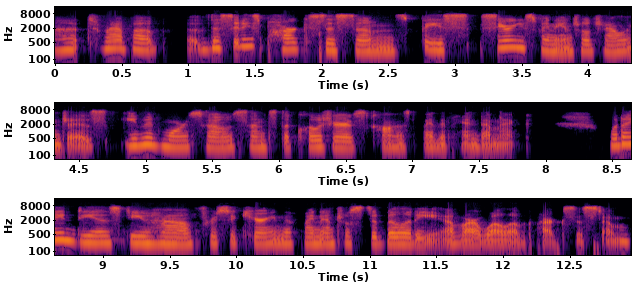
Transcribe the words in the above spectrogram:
Uh, to wrap up, the city's park systems face serious financial challenges, even more so since the closures caused by the pandemic. What ideas do you have for securing the financial stability of our well-loved park system?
